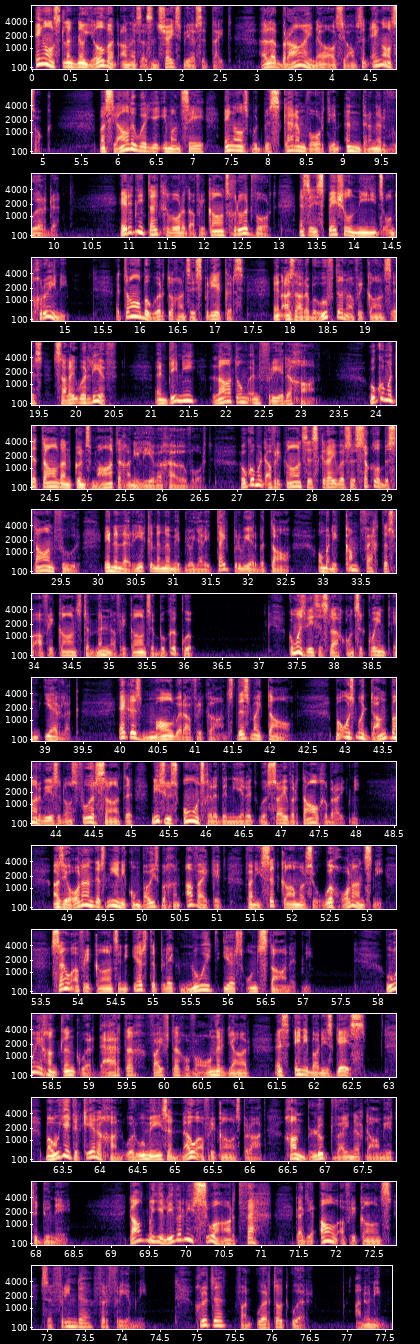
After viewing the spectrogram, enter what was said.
Engels klink nou heelwat anders as in Shakespeare se tyd. Hulle braai nou alselfs in Engels ook. Maar selde hoor jy iemand sê Engels moet beskerm word teen indringer woorde. Het dit nie tyd geword dat Afrikaans groot word en sy special needs ontgroei nie? 'n Taal behoort tog aan sy sprekers en as daar 'n behoefte aan Afrikaans is, sal hy oorleef. Indien nie, laat hom in vrede gaan. Hoekom moet 'n taal dan kunsmatig aan die lewe gehou word? Hoekom moet Afrikaanse skrywers se sukkel bestaan voer en hulle rekeninge met lojaliteit probeer betaal omdat die kampvegters vir Afrikaans te min Afrikaanse boeke koop? Kom ons wees 'n slag konsekwent en eerlik. Ek is mal oor Afrikaans. Dis my taal. Maar ons moet dankbaar wees dat ons voorsate nie soos ons geredeneer het oor suiwer taalgebruik nie. As die Hollanders nie in die kombuis begin afwyk het van die sitkamer se hoog Hollands nie, sou Afrikaans in die eerste plek nooit eers ontstaan het nie. Hoe hy gaan klink oor 30, 50 of 100 jaar is anybody's guess. Maar hoe jy te kere gaan oor hoe mense nou Afrikaans praat, gaan bloedwynig daarmee te doen hê. Dalk moet jy liewer nie so hard veg dat jy al Afrikaans se vriende vervreem nie. Groete van oor tot oor. Anoniem.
